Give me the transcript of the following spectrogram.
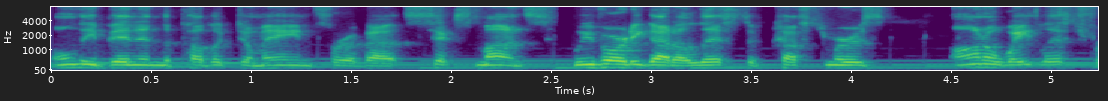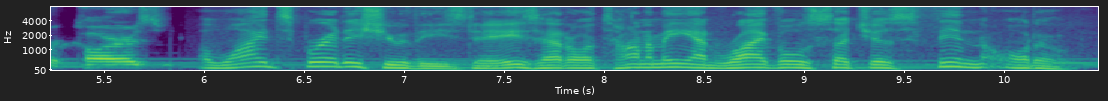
only been in the public domain for about six months, we've already got a list of customers on a wait list for cars. A widespread issue these days at Autonomy and rivals such as Finn Auto.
